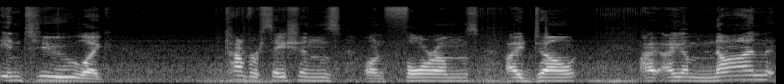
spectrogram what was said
into like conversations on forums. I don't. I, I am non.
